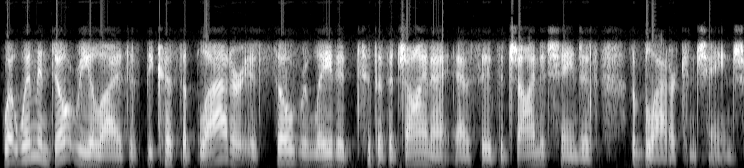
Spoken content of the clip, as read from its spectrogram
what women don't realize is because the bladder is so related to the vagina, as the vagina changes, the bladder can change.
